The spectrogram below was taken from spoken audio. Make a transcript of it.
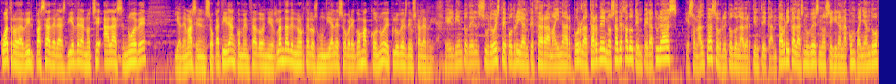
4 de abril pasa de las 10 de la noche a las 9 y además en Socatira han comenzado en Irlanda del Norte los mundiales sobre goma con nueve clubes de Euskal Herria. El viento del suroeste podría empezar a mainar por la tarde. Nos ha dejado temperaturas que son altas, sobre todo en la vertiente cantábrica. Las nubes no seguirán acompañando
